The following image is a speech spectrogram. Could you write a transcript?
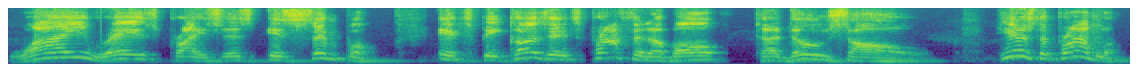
why raise prices, is simple. It's because it's profitable to do so. Here's the problem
